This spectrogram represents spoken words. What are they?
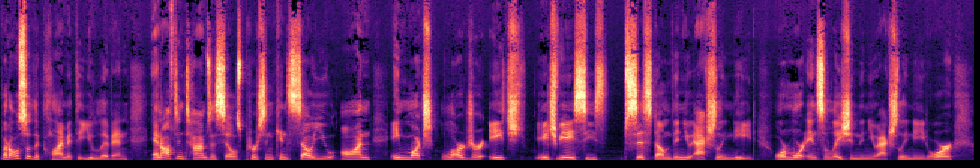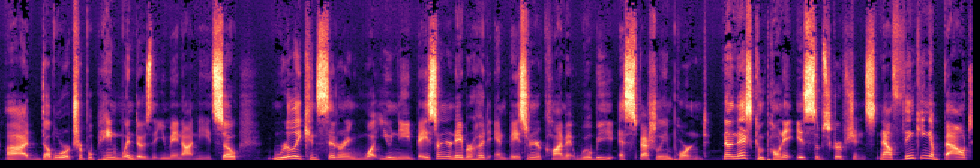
but also the climate that you live in. And oftentimes, a salesperson can sell you on a much larger H- HVAC system than you actually need, or more insulation than you actually need, or uh, double or triple pane windows that you may not need. So, really considering what you need based on your neighborhood and based on your climate will be especially important. Now, the next component is subscriptions. Now, thinking about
